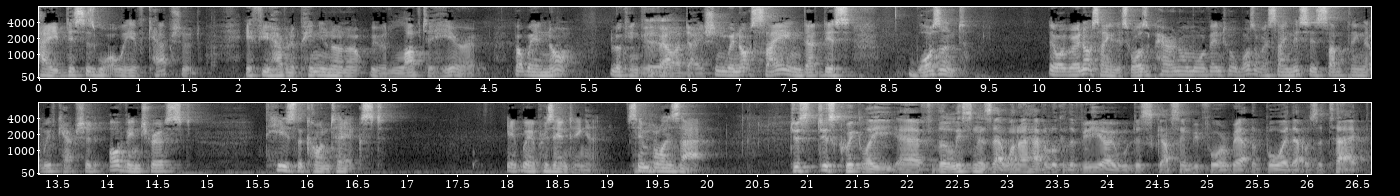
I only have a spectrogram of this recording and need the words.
hey, this is what we have captured. If you have an opinion on it, we would love to hear it. But we're not looking for Yeah. validation. We're not saying that this wasn't we're not saying this was a paranormal event or wasn't. We're saying this is something that we've captured of interest. Here's the context. It, we're presenting it. Simple as that. Just, just quickly uh, for the listeners that want to have a look at the video we were discussing before about the boy that was attacked.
